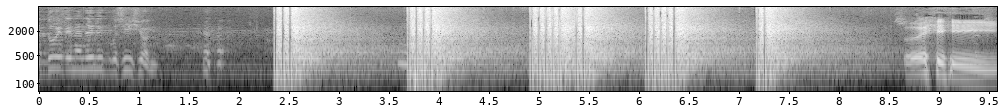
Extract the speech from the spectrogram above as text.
do it in a kneeling position. Hey.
